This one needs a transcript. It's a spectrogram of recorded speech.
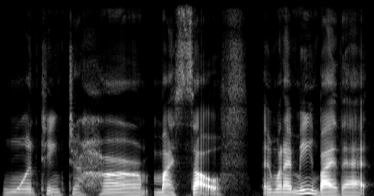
wanting to harm myself, and what I mean by that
